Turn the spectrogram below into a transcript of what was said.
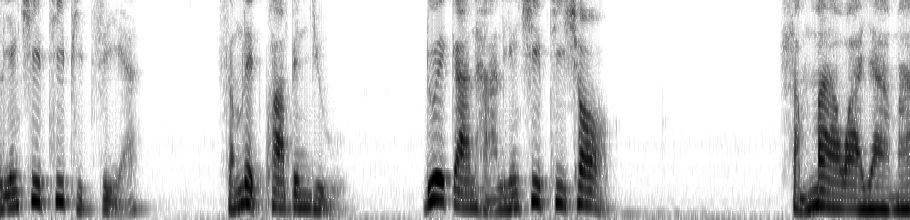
เลี้ยงชีพที่ผิดเสียสำเร็จความเป็นอยู่ ด้วยการหาเลี้ยงชีพที่ชอบ สัมมาวายามะ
